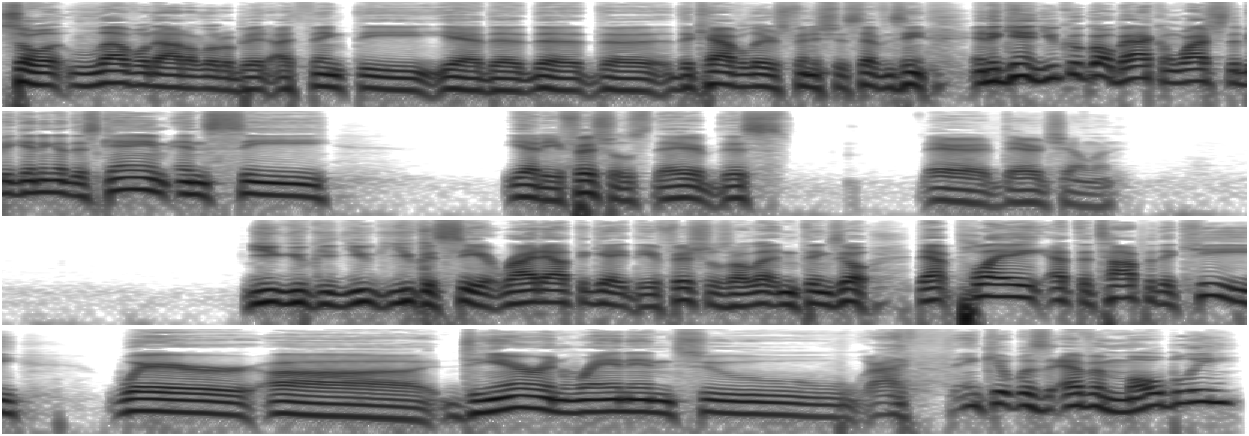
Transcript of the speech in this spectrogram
So it leveled out a little bit. I think the yeah the the the the Cavaliers finished at 17. And again, you could go back and watch the beginning of this game and see yeah, the officials they this they're they're chilling. You you could you you could see it right out the gate. The officials are letting things go. That play at the top of the key where uh De'Aaron ran into I think it was Evan Mobley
